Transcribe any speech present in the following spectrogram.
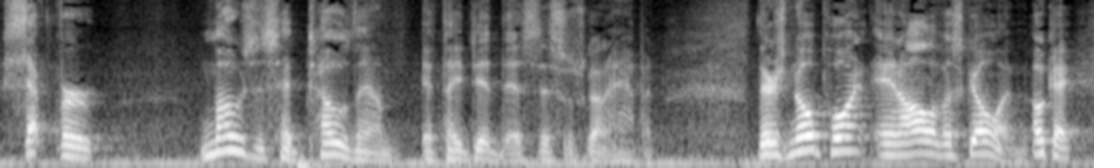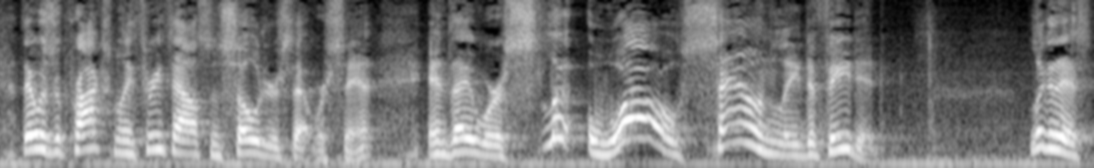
Except for Moses had told them if they did this, this was going to happen. There's no point in all of us going. Okay, there was approximately 3,000 soldiers that were sent, and they were, sl- whoa, soundly defeated. Look at this.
